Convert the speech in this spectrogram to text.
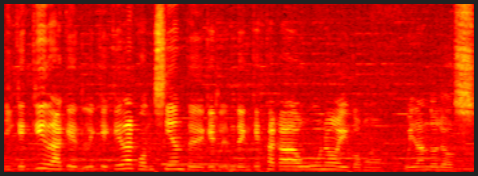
y que queda que, que queda consciente de, que, de en qué está cada uno y como cuidándolos.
